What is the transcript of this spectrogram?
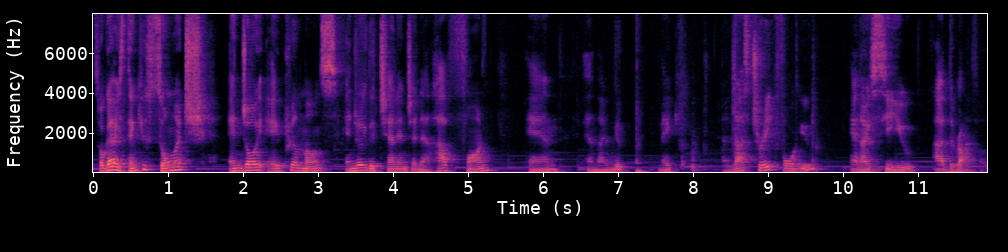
So guys, thank you so much. Enjoy April months, enjoy the challenge and have fun and and I will make a last trick for you and I see you at the raffle.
